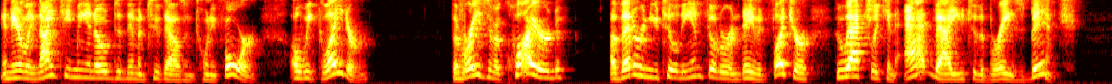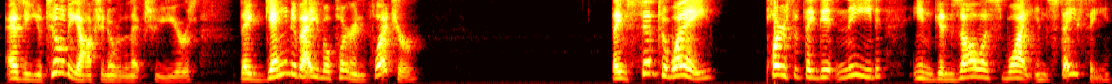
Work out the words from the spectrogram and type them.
and nearly 19 million owed to them in 2024, a week later, the Braves have acquired a veteran utility infielder in David Fletcher who actually can add value to the Braves bench as a utility option over the next few years. They've gained a valuable player in Fletcher. They've sent away players that they didn't need in Gonzalez, White, and Stassi.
